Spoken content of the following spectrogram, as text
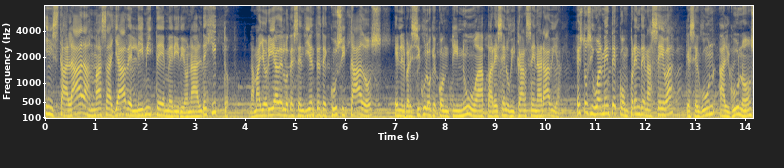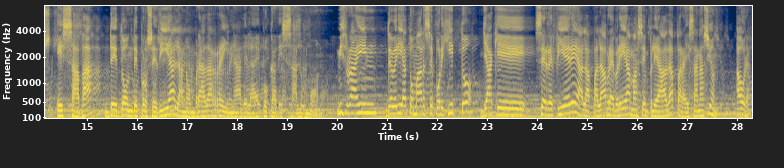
instaladas más allá del límite meridional de Egipto. La mayoría de los descendientes de Cus citados en el versículo que continúa parecen ubicarse en Arabia. Estos igualmente comprenden a Seba, que según algunos es Sabá, de donde procedía la nombrada reina de la época de Salomón. Misraín debería tomarse por Egipto, ya que se refiere a la palabra hebrea más empleada para esa nación. Ahora,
